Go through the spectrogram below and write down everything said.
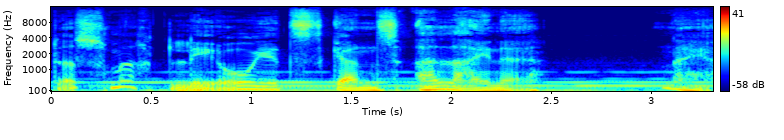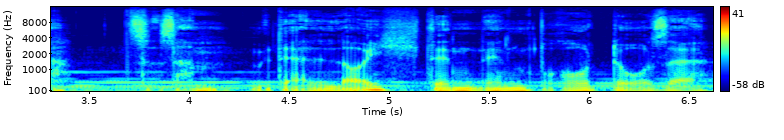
Das macht Leo jetzt ganz alleine. Naja, zusammen mit der leuchtenden Brotdose.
